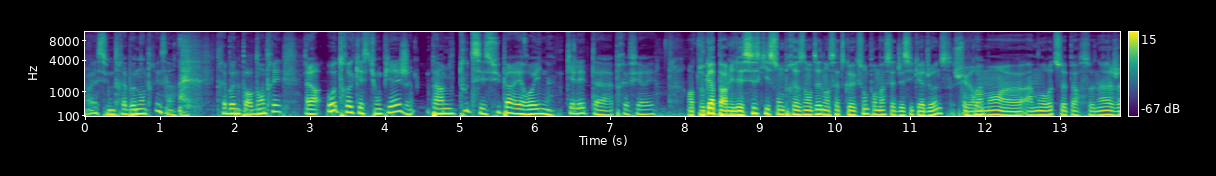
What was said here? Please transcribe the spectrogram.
Ouais, c'est une très bonne entrée, ça. très bonne porte d'entrée. Alors, autre question piège. Parmi toutes ces super-héroïnes, quelle est ta préférée? En tout cas, parmi les six qui sont présentés dans cette collection, pour moi, c'est Jessica Jones. Je suis Pourquoi? vraiment euh, amoureux de ce personnage.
